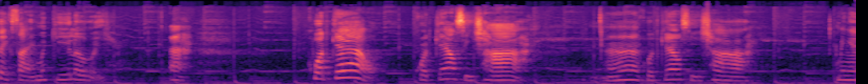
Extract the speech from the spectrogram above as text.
ติกใสเมื่อกี้เลยขวดแก้ว ขวดแก้วสีชาอ่าขวดแก้วสีชาเป็นไง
